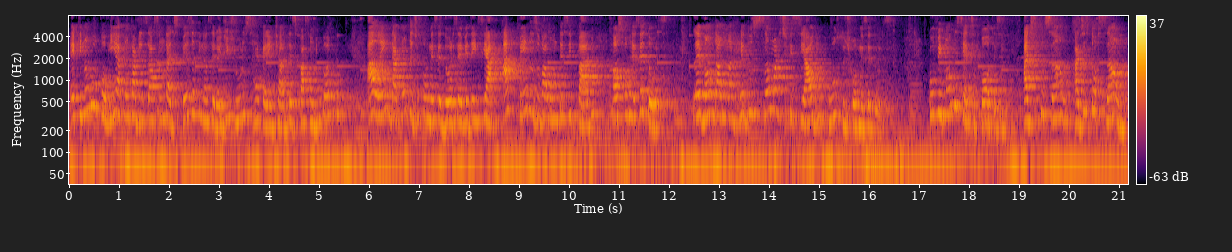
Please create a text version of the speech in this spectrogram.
é que não ocorria a contabilização da despesa financeira de juros referente à antecipação do banco, além da conta de fornecedores evidenciar apenas o valor antecipado aos fornecedores, levando a uma redução artificial do custo de fornecedores. Confirmando-se essa hipótese, a discussão, a distorção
